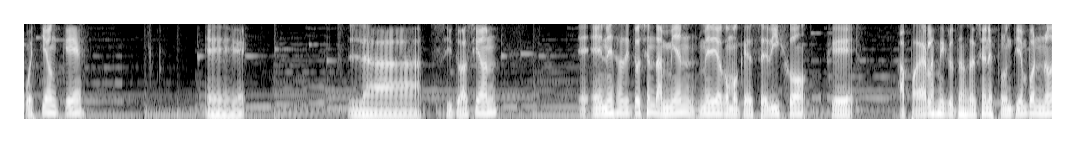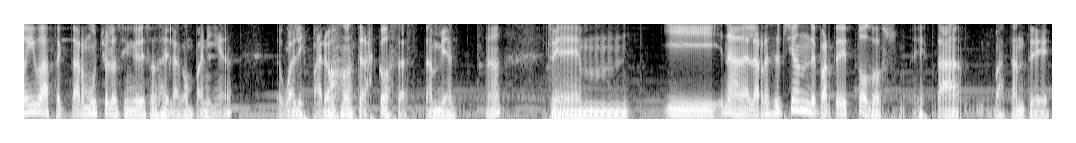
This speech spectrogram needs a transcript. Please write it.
cuestión que eh, la situación... e- En esa situación también medio como que se dijo que apagar las microtransacciones por un tiempo no iba a afectar mucho los ingresos de la compañía. Lo cual disparó otras cosas también. ¿no? Sí. Em, y nada, la recepción de parte de todos está bastante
